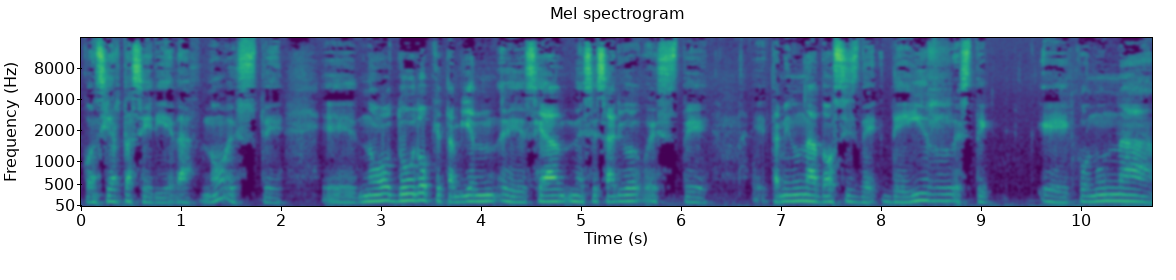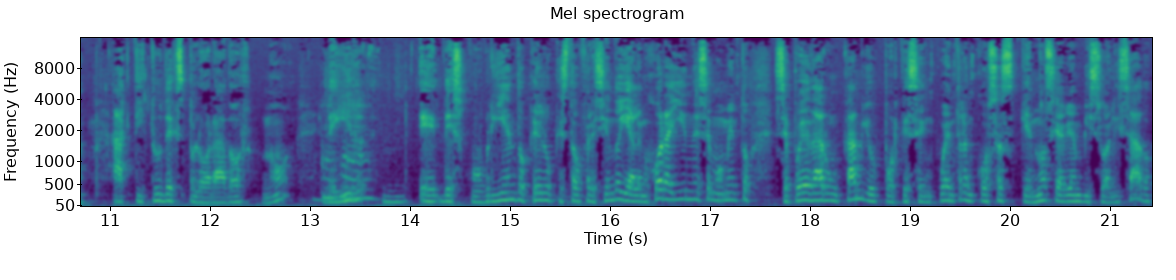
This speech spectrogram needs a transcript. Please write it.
con cierta seriedad, ¿no? Este, eh, no dudo que también eh, sea necesario este, también una dosis de, de ir este, eh, con una actitud de explorador, ¿no? De ir eh, descubriendo qué es lo que está ofreciendo y a lo mejor ahí en ese momento se puede dar un cambio porque se encuentran cosas que no se habían visualizado.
